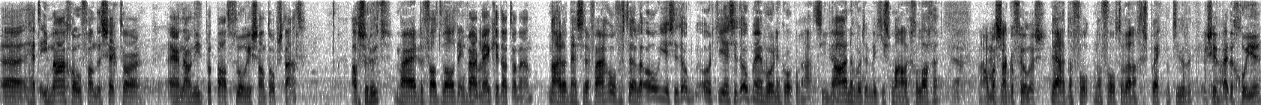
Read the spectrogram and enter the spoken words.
uh, het imago van de sector er nou niet bepaald florissant op staat? Absoluut, maar er valt wel... Waar merk je dat dan aan? Nou, dat mensen daar vragen over stellen. Oh, je zit ook, oh, je zit ook bij een woningcorporatie. Nou, en dan wordt een beetje smalig gelachen. Ja. Maar allemaal zakkenvullers. Ja, dan, vol, dan, volgt er wel een gesprek natuurlijk. U zit ja. bij de goeie,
